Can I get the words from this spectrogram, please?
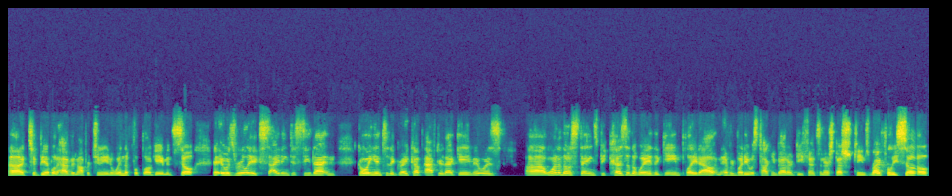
uh, to be able to have an opportunity to win the football game. And so it was really exciting to see that. And going into the Grey Cup after that game, it was uh, one of those things because of the way the game played out, and everybody was talking about our defense and our special teams, rightfully so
